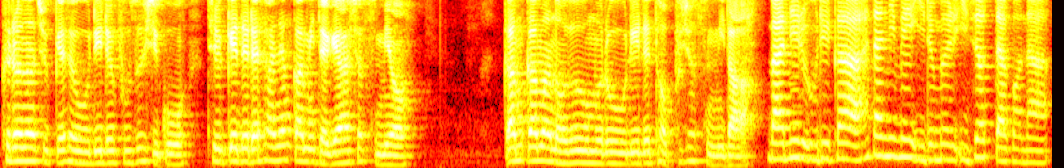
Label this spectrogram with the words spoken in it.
그러나 주께서 우리를 부수시고 들깨들의 사냥감이 되게 하셨으며 깜깜한 어두움으로 우리를 덮으셨습니다. 만일 우리가 하나님의 이름을 잊었다거나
